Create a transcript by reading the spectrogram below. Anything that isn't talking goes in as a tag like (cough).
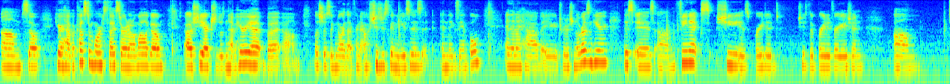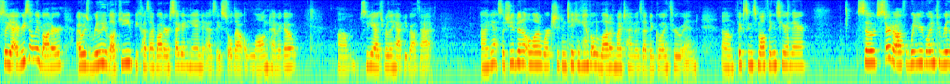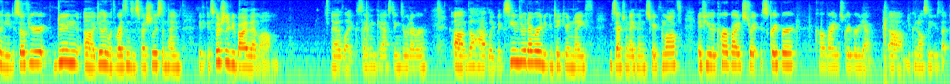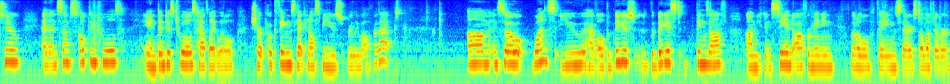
Um, so here I have a custom horse that I started on a while ago. Uh, she actually doesn't have hair yet, but um, let's just ignore that for now. (laughs) She's just going to be used as an example. And then I have a traditional resin here. This is um, Phoenix. She is braided. She's the braided variation. Um, so yeah, I recently bought her. I was really lucky because I bought her secondhand as they sold out a long time ago. Um, so yeah, I was really happy about that uh, yeah, so she's been a lot of work. She's been taking (laughs) up a lot of my time as I've been going through and um, fixing small things here and there. So to start off, what you're going to really need, so if you're doing uh, dealing with resins, especially sometimes, if, especially if you buy them um, as like second castings or whatever, um, they'll have like big seams or whatever, and you can take your knife, X-Acto knife, and scrape them off. If you have a carbide scraper, carbide scraper, yeah, um, you can also use that too. And then some sculpting tools and dentist tools have like little sharp hook things that can also be used really well for that. Um, and so once you have all the biggest the biggest things off, um, you can sand off remaining little things that are still left over.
